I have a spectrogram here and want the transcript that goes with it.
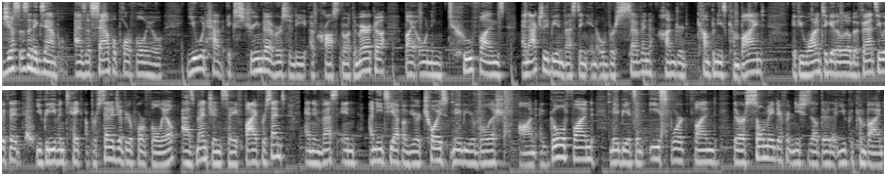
just as an example, as a sample portfolio, you would have extreme diversity across North America by owning two funds and actually be investing in over 700 companies combined. If you wanted to get a little bit fancy with it, you could even take a percentage of your portfolio, as mentioned, say 5%, and invest in an ETF of your choice. Maybe you're bullish on a gold fund, maybe it's an esport fund. There are so many different niches out there that you could combine.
